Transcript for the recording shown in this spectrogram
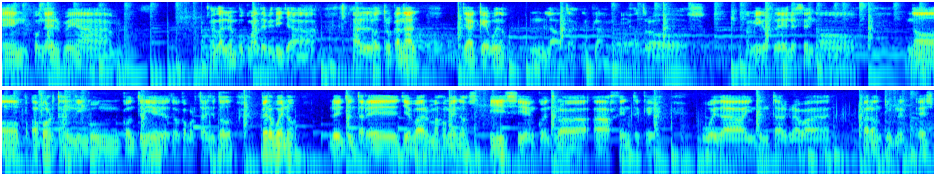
en ponerme a, a darle un poco más de vidilla al otro canal, ya que bueno, la otra, en plan, mis otros amigos de LC no, no aportan ningún contenido, tengo que aportar yo todo, pero bueno, lo intentaré llevar más o menos y si encuentro a, gente que pueda intentar grabar para un Turnet es,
